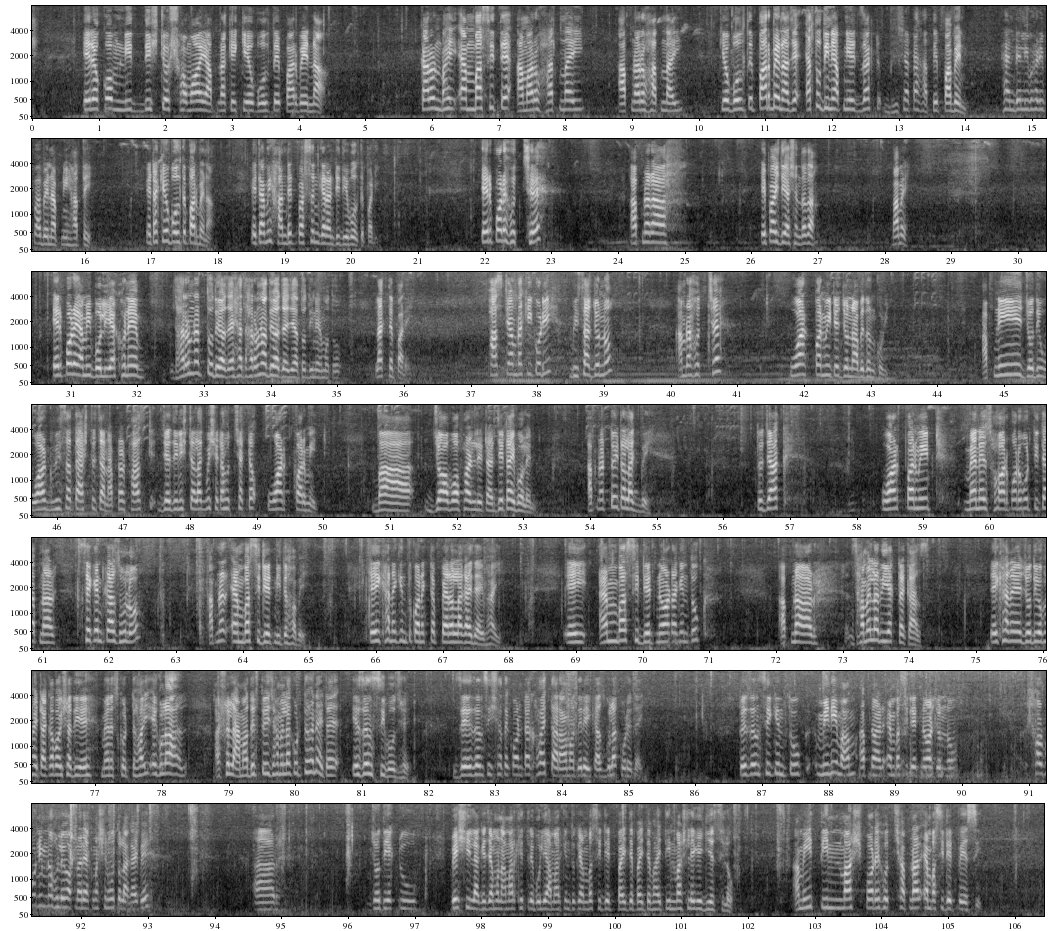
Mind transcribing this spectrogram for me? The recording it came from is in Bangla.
এরকম নির্দিষ্ট সময় আপনাকে কেউ বলতে পারবে না। কারণ ভাই অ্যাম্বাসিতে আমারও হাত নাই, আপনারও হাত নাই। কেউ বলতে পারবে না যে এত দিনে আপনি এক্সাক্ট ভিসাটা হাতে পাবেন হ্যান্ড ডেলিভারি পাবেন আপনি হাতে। এটা কেউ বলতে পারবে না। এটা আমি হান্ড্রেড পার্সেন্ট গ্যারান্টি দিয়ে বলতে পারি। এরপরে হচ্ছে, আপনারা এ পাশ দিয়ে আসেন দাদা। বামে। এরপরে আমি বলি, এখনে ধারণার তো দেওয়া যায় হ্যাঁ ধারণা দেওয়া যায় যে এত দিনের মতো লাগতে পারে। ফার্স্টে আমরা কি করি? ভিসার জন্য আমরা হচ্ছে ওয়ার্ক পারমিটের জন্য আবেদন করি। আপনি যদি ওয়ার্ক ভিসাতে আসতে চান, আপনার ফার্স্ট যে জিনিসটা লাগবে সেটা হচ্ছে একটা ওয়ার্ক পারমিট বা জব অফার লেটার যেটাই বলেন। আপনার তো এটা লাগবে। তো যাক ওয়ার্ক পারমিট ম্যানেজ হওয়ার পরবর্তীতে আপনার সেকেন্ড কাজ হলো আপনার অ্যাম্বাসি ডেট নিতে হবে। এইখানে কিন্তু অনেকটা প্যারা লাগাই দেয় ভাই। এই অ্যাম্বাসি ডেট নেওয়াটা কিন্তু আপনার ঝামেলারই একটা কাজ। এইখানে যদিও ভাই টাকা পয়সা দিয়ে ম্যানেজ করতে হয়, এগুলা আসলে আমাদের তো এই ঝামেলা করতে হয় না, এটা এজেন্সি বোঝে। যে এজেন্সির সাথে কন্ট্যাক্ট হয়, তারা আমাদের এই কাজগুলা করে দেয়। তো এজেন্সি কিন্তু মিনিমাম আপনার অ্যাম্বাসি ডেট নেওয়ার জন্য সর্বনিম্ন হলেও আপনার এক মাসের মতো লাগাইবে। আর যদি একটু বেশি লাগে। যেমন আমার ক্ষেত্রে বলি, আমার কিন্তু অ্যাম্বাসি ডেট পাইতে পাইতে ভাই তিন মাস লেগে গিয়েছিল। আমি তিন মাস পরে হচ্ছে আপনার অ্যাম্বাসি ডেট পেয়েছি।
